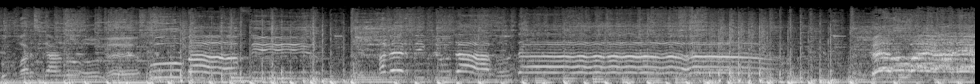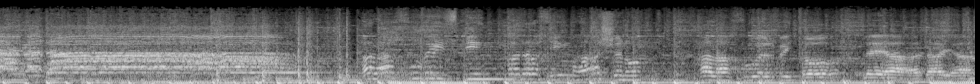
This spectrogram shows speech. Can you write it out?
וכבר סגנו הולך ומעביר. חבר בגדוד העבודה העשנות הלכו אל ביתו ליד הים.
